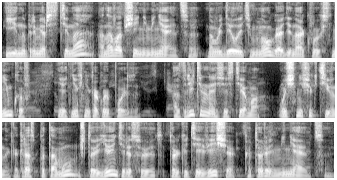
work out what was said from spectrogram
И, например, стена, она вообще не меняется, но вы делаете много одинаковых снимков, и от них никакой пользы. А зрительная система очень эффективна как раз потому, что ее интересуют только те вещи, которые меняются.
